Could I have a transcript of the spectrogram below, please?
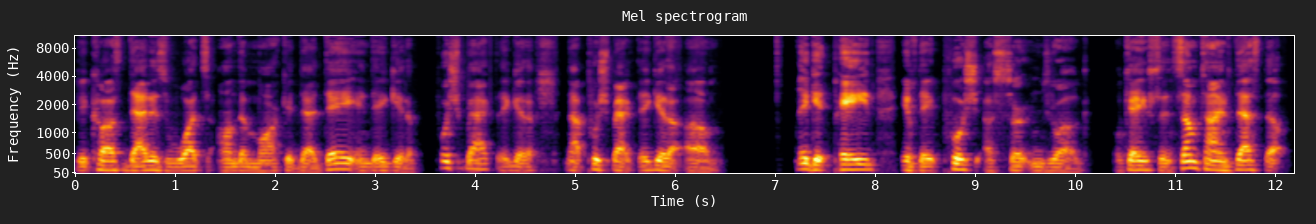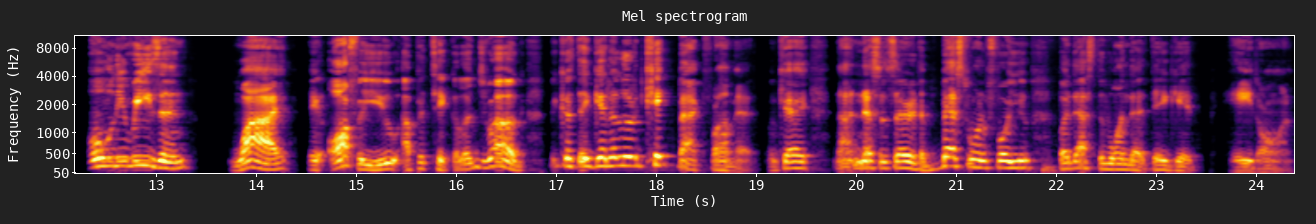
because that is what's on the market that day, and they get a pushback. They get a not pushback. They get a um, they get paid if they push a certain drug. Okay, so sometimes that's the only reason why they offer you a particular drug because they get a little kickback from it. Okay. Not necessarily the best one for you, but that's the one that they get paid on.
